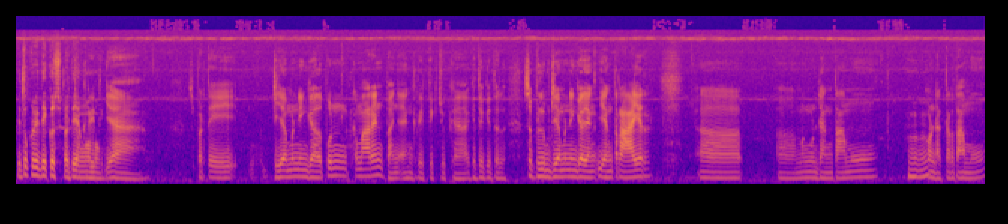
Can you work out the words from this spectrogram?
Itu kritikus berarti yang kritik. ngomong. Ya, seperti dia meninggal pun kemarin banyak yang kritik juga gitu-gitu loh. Sebelum dia meninggal yang yang terakhir eh, eh, mengundang tamu, Mm-mm. konduktor tamu.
